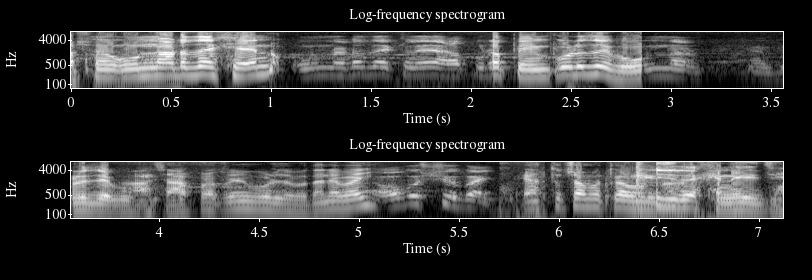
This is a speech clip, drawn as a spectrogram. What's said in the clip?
আপনি মাশাআল্লাহ। দেখেন অন্যটা দেখলে আপুরা প্রেম পড়ে যাবে অন্যার প্রেম পড়ে যাবে আচ্ছা আপনার প্রেমে পড়ে যাব তাই না ভাই? অবশ্যই ভাই। এত চমৎকার এই যে দেখেন এই যে।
